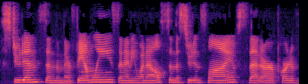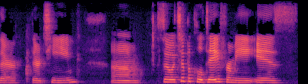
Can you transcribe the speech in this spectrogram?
students and then their families and anyone else in the students' lives that are part of their their team. Um, so a typical day for me is,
